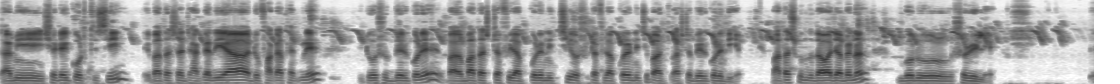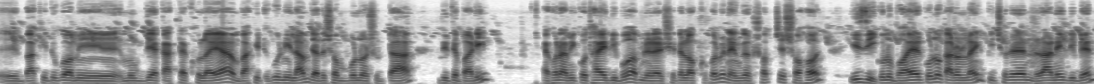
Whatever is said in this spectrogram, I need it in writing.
তা আমি সেটাই করতেছি, এই বাতাসটা ঝাঁকা দিয়া একটু ফাঁকা থাকলে একটু ওষুধ বের করে বাতাসটা ফিল আপ করে নিচ্ছি, ওষুধটা ফিল আপ করে নিচ্ছি বাতাসটা বের করে দিয়ে। বাতাস কিন্তু দেওয়া যাবে না গরুর শরীরে। এই বাকিটুকু আমি মুখ দিয়ে কাকটা খোলাইয়া বাকিটুকু নিলাম যাতে সম্পূর্ণ ওষুধটা দিতে পারি। এখন আমি কোথায় দিব আপনারা সেটা লক্ষ্য করবেন, একদম সবচেয়ে সহজ ইজি কোনো ভয়ের কোনো কারণ নাই। পিছনে রানে দিবেন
